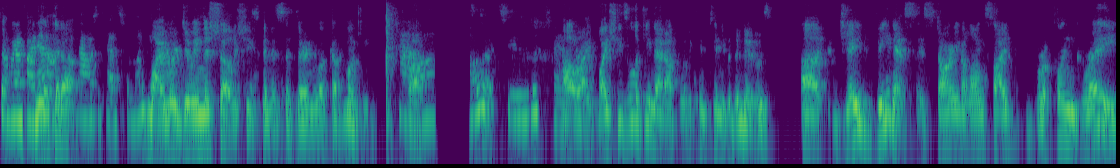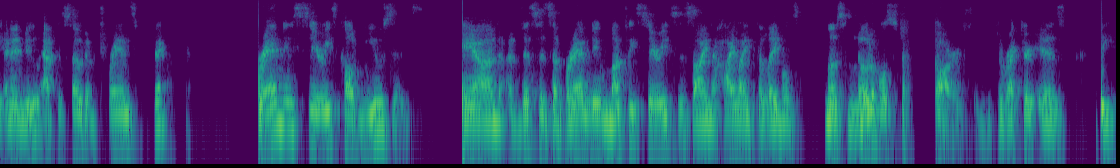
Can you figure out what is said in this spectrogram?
So we're gonna find Look out it up. how to test for monkey. While we're doing the show, she's gonna sit there and look up monkey. how to test. All right. While she's looking that up, let me continue with the news. Uh, Jade Venus is starring alongside Brooklyn Gray in a new episode of Transfix, brand new series called Muses. And this is a brand new monthly series designed to highlight the label's most notable stars. The director is the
